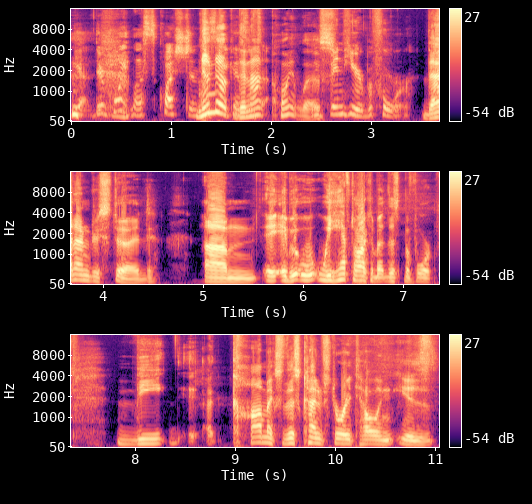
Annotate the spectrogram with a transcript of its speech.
Yeah, they're pointless questions. No, no, they're not pointless. We've been here before. that understood. Um, it- it- we have talked about this before. The uh, comics, this kind of storytelling is,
